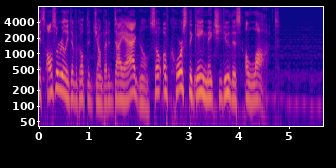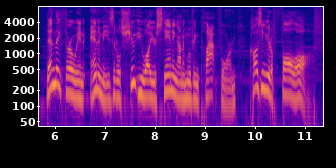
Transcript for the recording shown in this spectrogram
It's also really difficult to jump at a diagonal, so of course the game makes you do this a lot. Then they throw in enemies that'll shoot you while you're standing on a moving platform, causing you to fall off.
